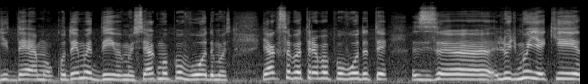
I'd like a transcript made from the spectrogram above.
йдемо, куди ми дивимося, як ми поводимось, як себе треба поводити з е, людьми, які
